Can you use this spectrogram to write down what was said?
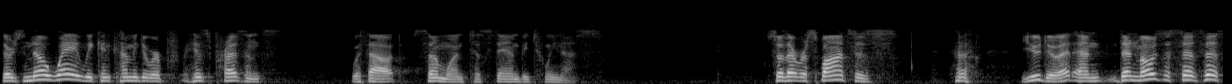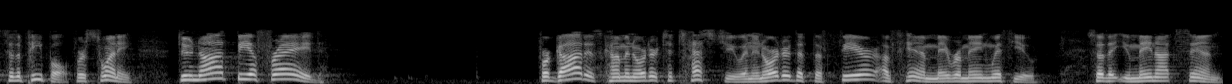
There's no way we can come into his presence without someone to stand between us. So their response is, You do it. And then Moses says this to the people, verse 20 Do not be afraid. For God has come in order to test you, and in order that the fear of Him may remain with you, so that you may not sin.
